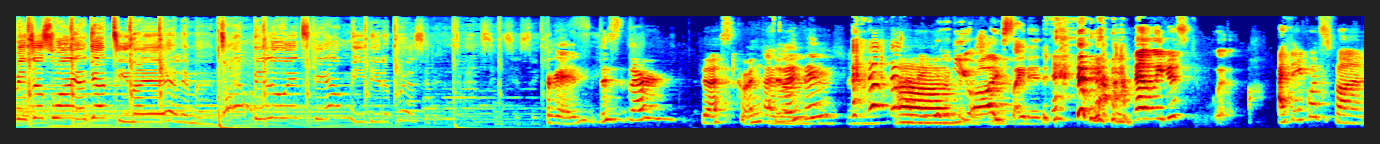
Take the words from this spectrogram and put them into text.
Me just want you get in your element. Bill Lewinsky and me be the president. Since you say- Okay, this is our best question, I think. Um, you all excited. no, we just. I think what's fun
